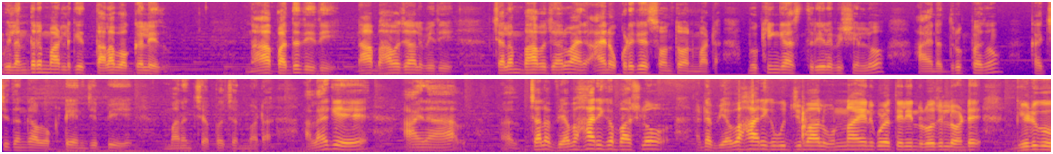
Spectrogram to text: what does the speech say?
వీళ్ళందరి మాటలకి తల ఒగ్గలేదు. నా పద్ధతి ఇది నా భావజాలం ఇది. చలం భావజాలం ఆయన ఆయన ఒక్కడికే సొంతం అనమాట ముఖ్యంగా స్త్రీల విషయంలో ఆయన దృక్పథం ఖచ్చితంగా ఒకటే అని చెప్పి మనం చెప్పచ్చు అనమాట అలాగే ఆయన చాలా వ్యవహారిక భాషలో అంటే వ్యవహారిక ఉద్యమాలు ఉన్నాయని కూడా తెలియని రోజుల్లో అంటే గిడుగు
